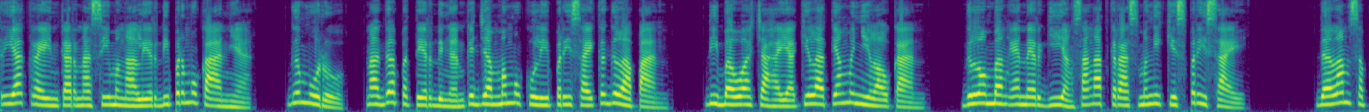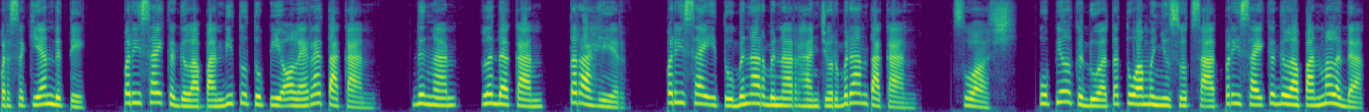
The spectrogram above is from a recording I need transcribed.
Riak reinkarnasi mengalir di permukaannya. Gemuruh. Naga petir dengan kejam memukuli perisai kegelapan. Di bawah cahaya kilat yang menyilaukan, gelombang energi yang sangat keras mengikis perisai. Dalam sepersekian detik, perisai kegelapan ditutupi oleh retakan. Dengan ledakan terakhir, perisai itu benar-benar hancur berantakan. Swash! Pupil kedua tetua menyusut saat perisai kegelapan meledak.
